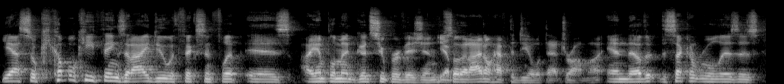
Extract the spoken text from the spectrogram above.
Yeah. So a couple key things that I do with fix and flip is I implement good supervision Yep. so that I don't have to deal with that drama. And the other, the second rule is is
